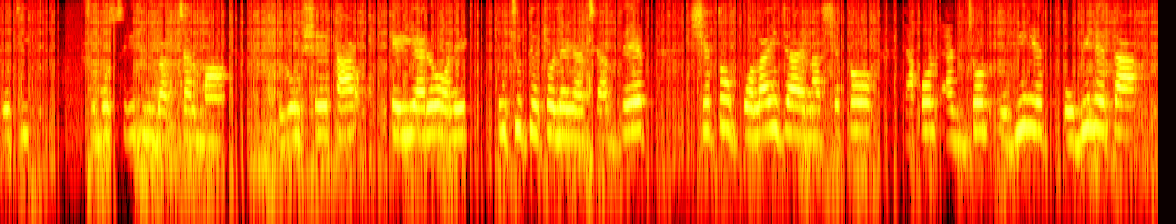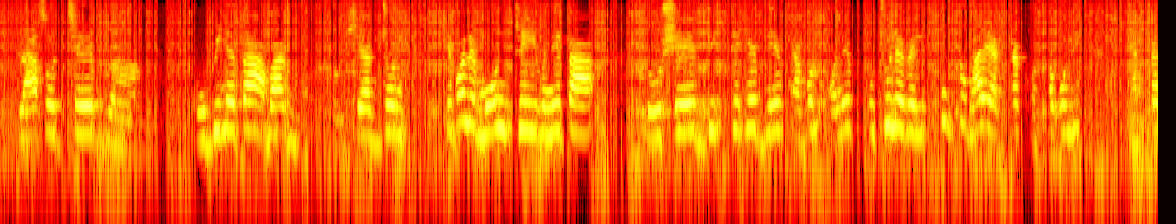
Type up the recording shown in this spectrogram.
প্রতীক, শুভশ্রী দুই বাচ্চার মা এবং সে তার কেরিয়ারেও অনেক উঁচুতে চলে গেছে। আর দেব, সে তো বলাই যায় না, সে তো এখন একজন অভিনেত অভিনেতা প্লাস হচ্ছে অভিনেতা আবার সে একজন কে বলে মন্ত্রী, নেতা। তো সে দিক থেকে দেব এখন অনেক উঁচু লেভেলে কিন্তু ভাই একটা কথা বলি, একটা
